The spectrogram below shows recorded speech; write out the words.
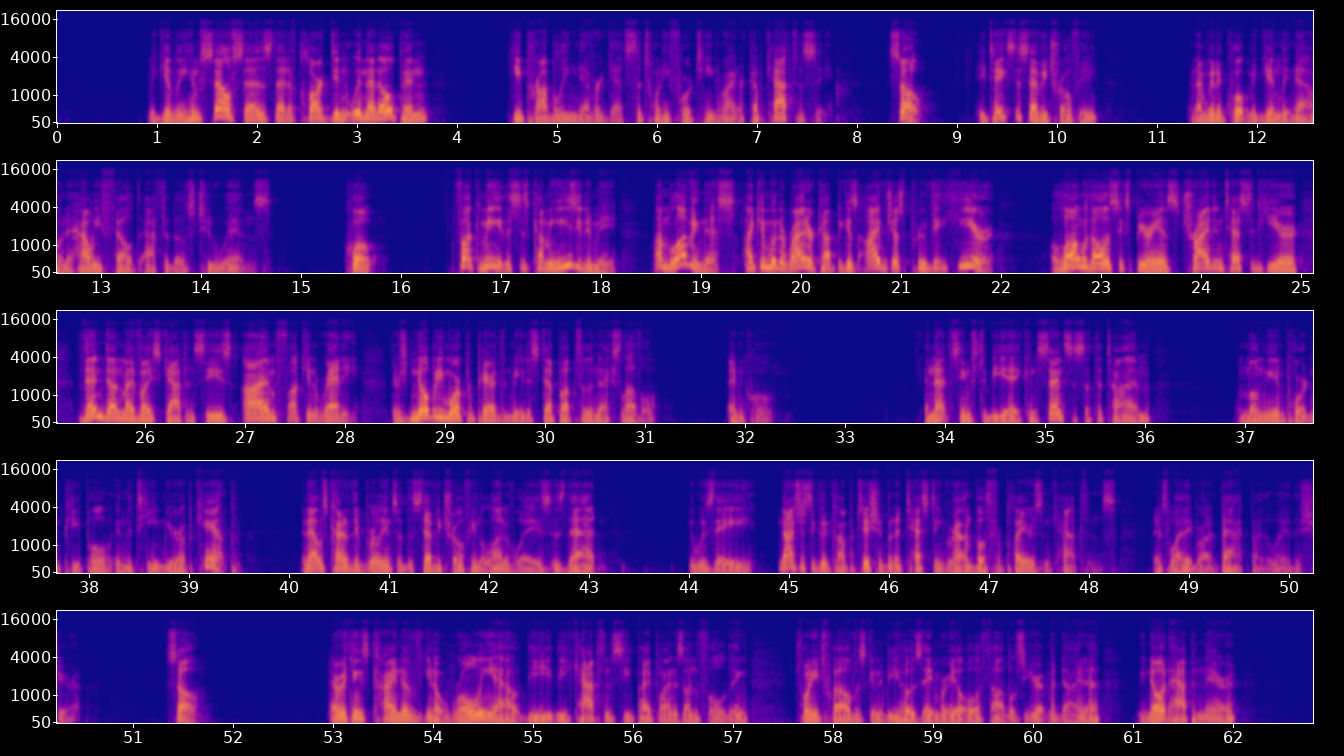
McGinley himself says that if Clarke didn't win that Open, he probably never gets the 2014 Ryder Cup captaincy. So he takes the Seve Trophy, and I'm going to quote McGinley now and how he felt after those two wins. Quote, Fuck me, this is coming easy to me. I'm loving this. I can win a Ryder Cup because I've just proved it here along with all this experience, tried and tested here, then done my vice captaincies, I'm fucking ready. There's nobody more prepared than me to step up to the next level. End quote. And that seems to be a consensus at the time among the important people in the Team Europe camp. And that was kind of the brilliance of the Seve Trophy in a lot of ways, is that it was a not just a good competition, but a testing ground both for players and captains. And it's why they brought it back, by the way, this year. So everything's kind of you know rolling out. the The captaincy pipeline is unfolding. 2012 is going to be Jose Maria Olazabal's year at Medinah. We know what happened there.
